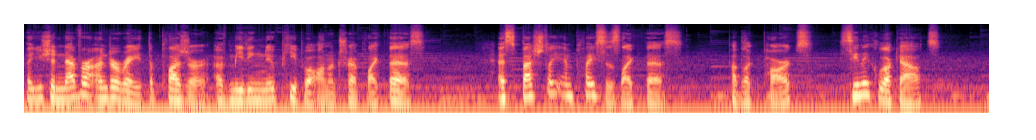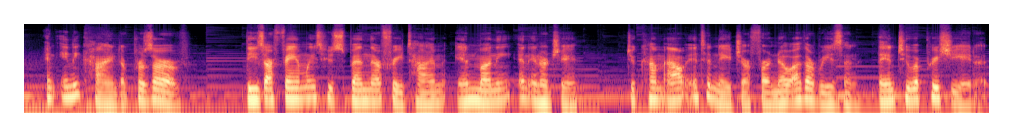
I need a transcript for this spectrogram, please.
that you should never underrate the pleasure of meeting new people on a trip like this, especially in places like this public parks, scenic lookouts, and any kind of preserve. These are families who spend their free time and money and energy to come out into nature for no other reason than to appreciate it.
